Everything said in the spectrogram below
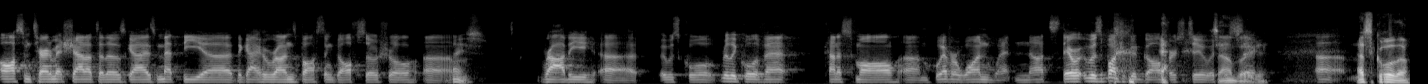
awesome tournament. Shout out to those guys. Met the uh, the guy who runs Boston Golf Social, um, Nice. Robbie. Uh, it was cool, really cool event. Kind of small. Um, whoever won went nuts. There it was a bunch of good golfers too. Which Sounds was like sick. it. Um, That's cool though.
